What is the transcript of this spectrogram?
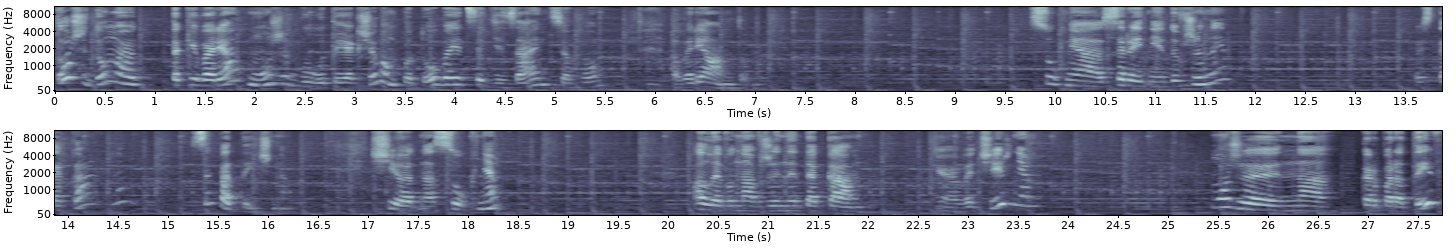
Тож, думаю, такий варіант може бути, якщо вам подобається дизайн цього варіанту. Сукня середньої довжини. Ось така, ну, симпатична. Ще одна сукня, але вона вже не така вечірня. Може, на корпоратив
